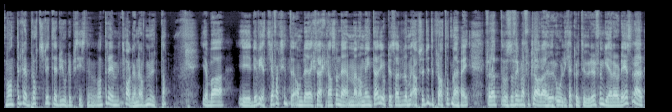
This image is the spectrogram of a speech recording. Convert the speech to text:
var inte det där brottsligt det du gjorde precis nu? Var inte det tagande av muta? Jag bara, det vet jag faktiskt inte om det räknas som det, men om jag inte hade gjort det så hade de absolut inte pratat med mig. För att, och så fick man förklara hur olika kulturer fungerar och det är sån här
